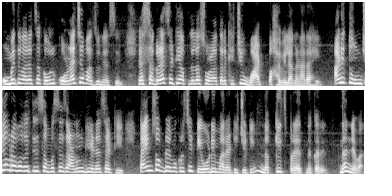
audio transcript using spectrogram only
उमेदवाराचा कौल कोणाच्या बाजूने असेल? या सगळ्यासाठी आपल्याला सोळा तारखेची वाट पाहावी लागणार आहे. आणि तुमच्या प्रभागातील समस्या जाणून घेण्यासाठी टाइम्स ऑफ डेमोक्रेसी टीओडी मराठीची टीम नक्कीच प्रयत्न करेल. धन्यवाद.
